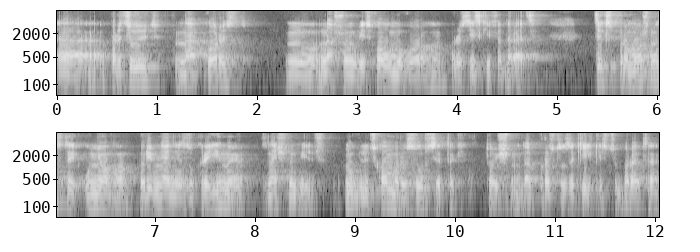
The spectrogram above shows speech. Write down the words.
е, працюють на користь ну, нашому військовому ворогу Російській Федерації. Цих спроможностей у нього в порівнянні з Україною значно більше. Ну в людському ресурсі так точно, да просто за кількістю берете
